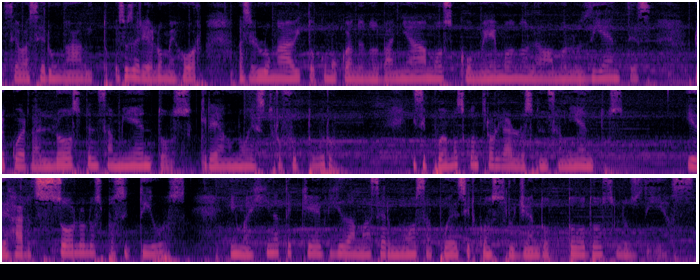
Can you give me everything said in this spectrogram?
se va a hacer un hábito. Eso sería lo mejor, hacerlo un hábito como cuando nos bañamos, comemos, nos lavamos los dientes Recuerda, los pensamientos crean nuestro futuro. Y si podemos controlar los pensamientos y dejar solo los positivos, imagínate qué vida más hermosa puedes ir construyendo todos los días.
